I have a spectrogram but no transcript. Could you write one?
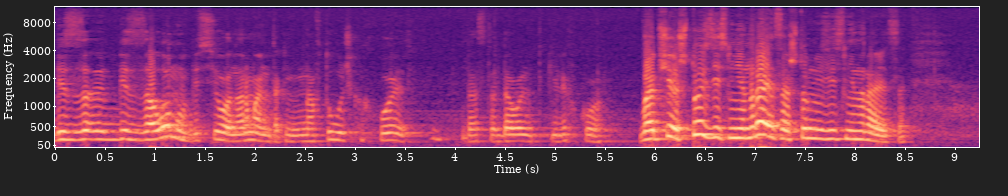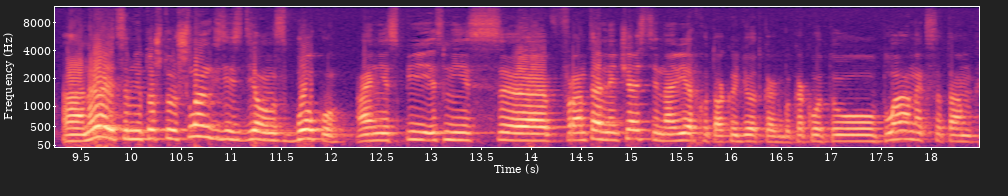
без, без заломов, без всего, нормально так на втулочках ходит, довольно-таки легко. Вообще, что здесь мне нравится, а что мне здесь не нравится? А, нравится мне то, что шланг здесь сделан сбоку, а не с, не с э, фронтальной части наверху так идет, как бы, как вот у Планекса там,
